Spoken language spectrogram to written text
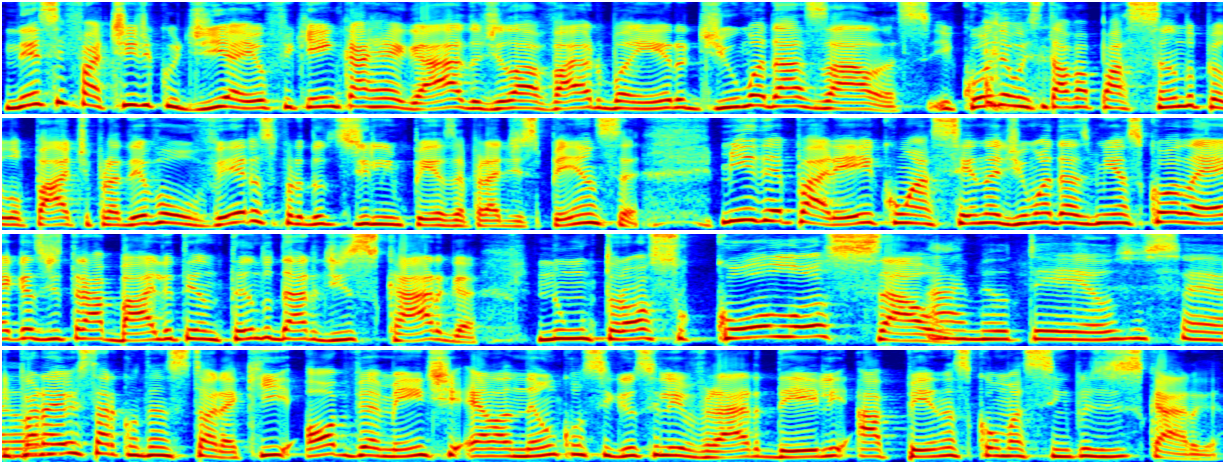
Nesse fatídico dia, eu fiquei encarregado de lavar o banheiro de uma das alas. E quando eu estava passando pelo pátio para devolver os produtos de limpeza para a dispensa, me deparei com a cena de uma das minhas colegas de trabalho tentando dar descarga num troço colossal. Ai, meu Deus do céu. E para eu estar contando essa história aqui, obviamente ela não conseguiu se livrar dele apenas com uma simples descarga.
